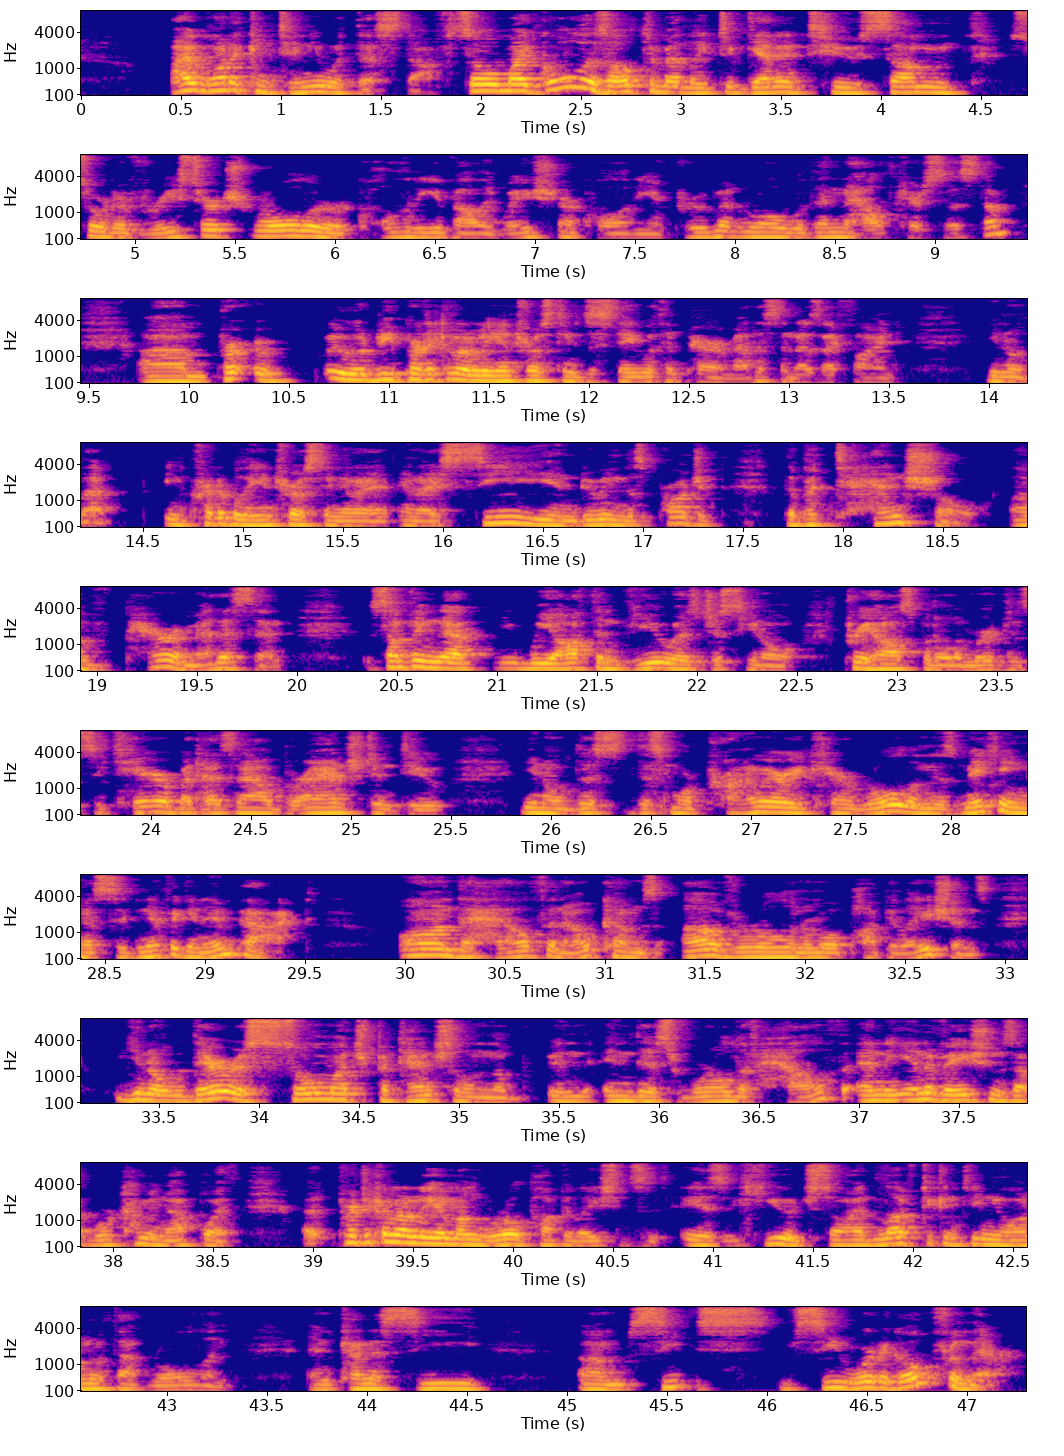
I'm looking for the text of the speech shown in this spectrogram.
I want to continue with this stuff. So my goal is ultimately to get into some sort of research role or quality evaluation or quality improvement role within the healthcare system. Um, per, it would be particularly interesting to stay within paramedicine as I find, you know, that incredibly interesting. And I, and I see in doing this project the potential of paramedicine, something that we often view as just, you know, pre-hospital emergency care, but has now branched into, you know, this, this more primary care role and is making a significant impact on the health and outcomes of rural and remote populations you know there is so much potential in the in, in this world of health and the innovations that we're coming up with uh, particularly among rural populations is, is huge so i'd love to continue on with that role and and kind of see um, see see where to go from there.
